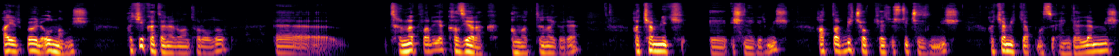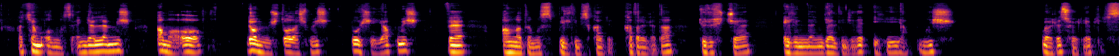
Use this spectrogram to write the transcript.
Hayır böyle olmamış. Hakikaten Erman Toroğlu e, tırnaklarıya kazıyarak anlattığına göre hakemlik e, işine girmiş. Hatta birçok kez üstü çizilmiş. Hakemlik yapması engellenmiş. Hakem olması engellenmiş. Ama o dönmüş dolaşmış bu işi yapmış ve anladığımız bildiğimiz kadarıyla da dürüstçe elinden geldiğince de iyi yapmış. Böyle söyleyebiliriz.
